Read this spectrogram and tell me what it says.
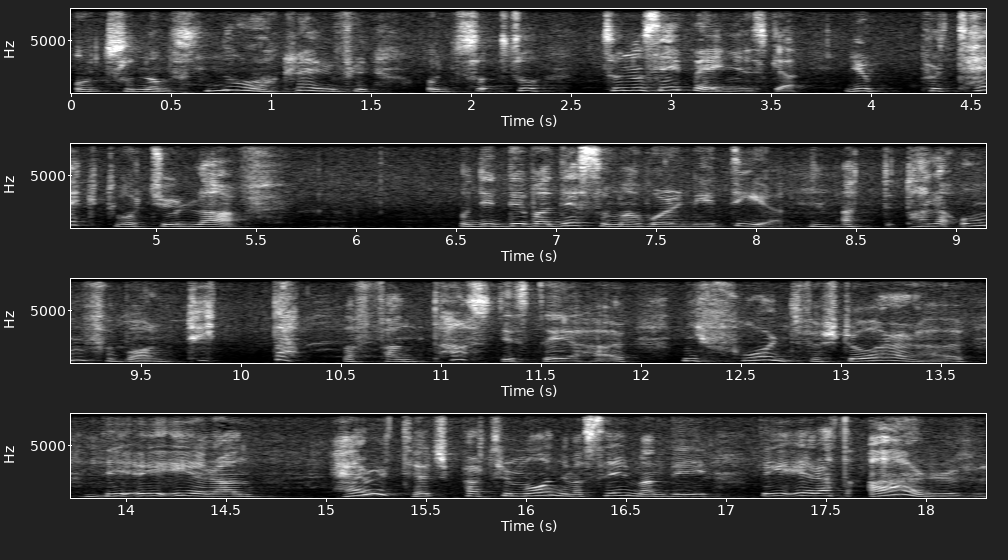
Och så de snorklar ju. Och så, så, som de säger på engelska, you protect what you love. Och det, det var det som var vår idé. Mm. Att tala om för barn, titta vad fantastiskt det är här. Ni får inte förstöra det här. Mm. Det är eran heritage, patrimonium, vad säger man? Det, det är ert arv.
